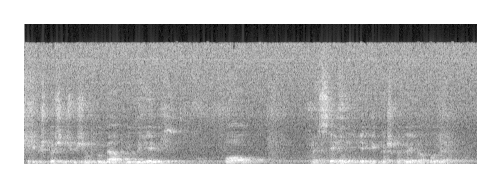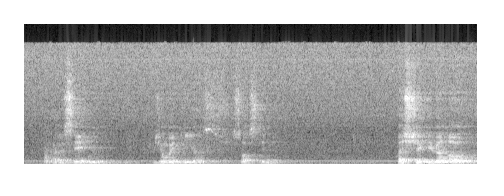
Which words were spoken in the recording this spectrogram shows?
Krikšto 600 metų jubiliejus. O Raseiniai irgi kažkada yra buvę Raseinių Žemaitijos sostinė. Aš čia gyvenau,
